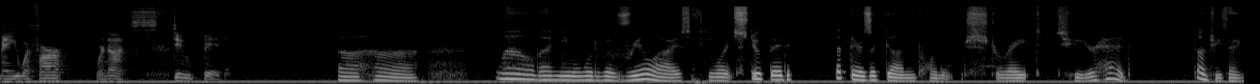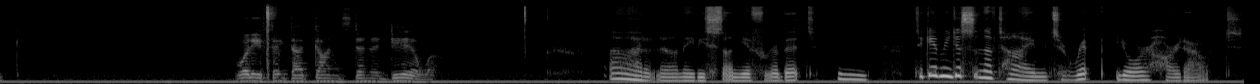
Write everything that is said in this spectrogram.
mate with her. We're not stupid. Uh huh. Well, then you would have realized if you weren't stupid that there's a gun pointed straight to your head. Don't you think? What do you think that gun's gonna do? Oh, I don't know, maybe stun you for a bit. And to give me just enough time to rip your heart out.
